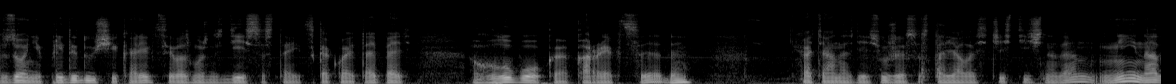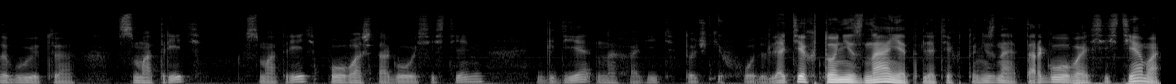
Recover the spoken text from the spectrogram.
в зоне предыдущей коррекции, возможно, здесь состоится какая-то опять глубокая коррекция, да, хотя она здесь уже состоялась частично, да, и надо будет э, смотреть, смотреть по вашей торговой системе, где находить точки входа. Для тех, кто не знает, для тех, кто не знает, торговая система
